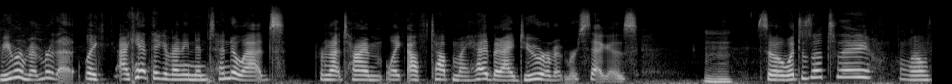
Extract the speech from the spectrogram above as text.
we remember that. Like I can't think of any Nintendo ads from that time like off the top of my head, but I do remember Sega's. Mm-hmm. So what does that say? Well,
